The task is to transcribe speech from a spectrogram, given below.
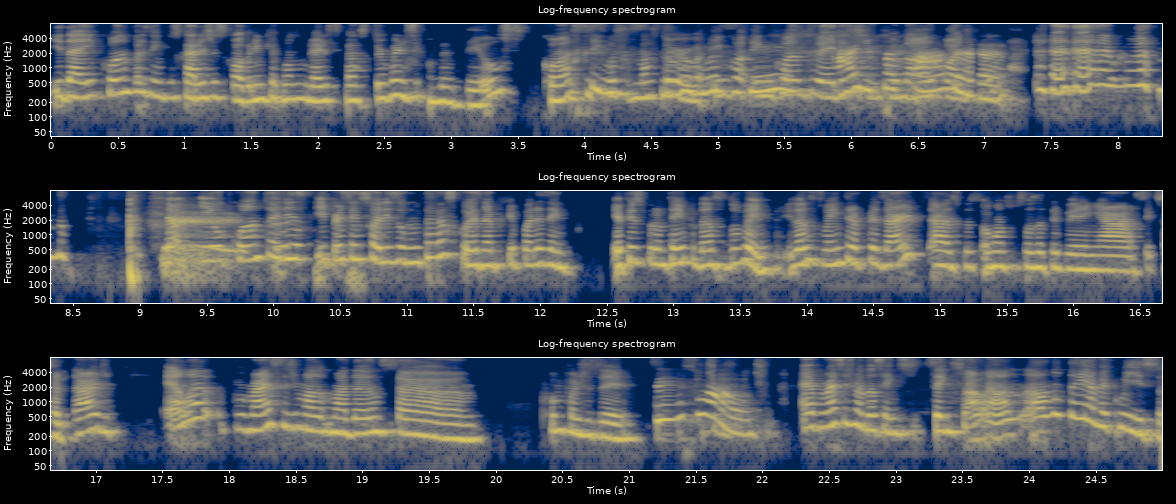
E daí, quando, por exemplo, os caras descobrem que algumas mulheres se masturbam, eles ficam, meu Deus, como assim você se masturba? Enqu assim? enquanto eles, Ai, tipo, não pode falar. É, mano. Não, e o quanto eles hipersexualizam muitas coisas, né? Porque, por exemplo, eu fiz por um tempo dança do ventre. E dança do ventre, apesar de as algumas pessoas atribuírem a sexualidade, ela, por mais que seja uma, uma dança. Como pode dizer? Sensual. É, por mais que seja uma dança sen- sensual, ela, ela não tem a ver com isso.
